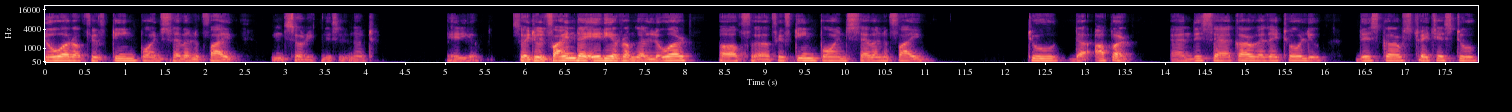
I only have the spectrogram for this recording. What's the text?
lower of 15.75. Mm, sorry, this is not area. So it will find the area from the lower of uh, 15.75 to the upper. And this uh, curve, as I told you, this curve stretches to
